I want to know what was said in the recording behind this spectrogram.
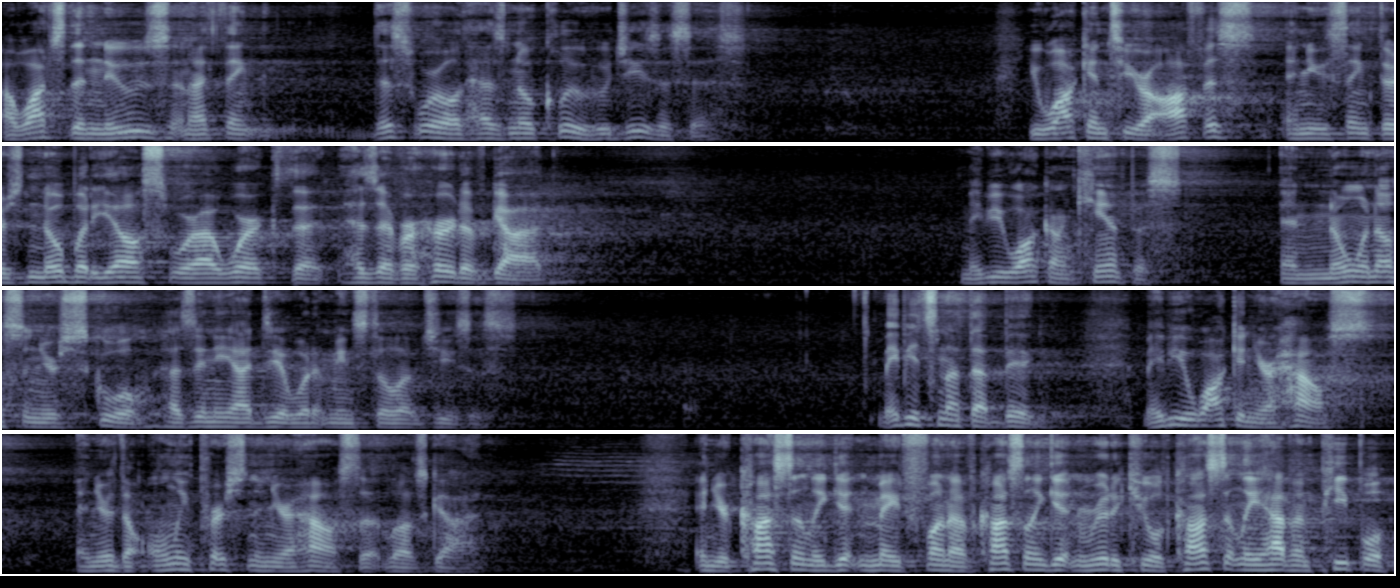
I watch the news and I think this world has no clue who Jesus is. You walk into your office and you think there's nobody else where I work that has ever heard of God. Maybe you walk on campus and no one else in your school has any idea what it means to love Jesus. Maybe it's not that big. Maybe you walk in your house and you're the only person in your house that loves God and you're constantly getting made fun of, constantly getting ridiculed, constantly having people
